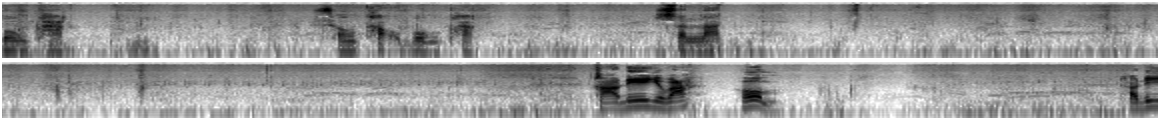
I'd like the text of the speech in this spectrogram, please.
บงผัก สองเถาบงผัก สลัด ข่าวดีอยู่วะโฮมข่าวดี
